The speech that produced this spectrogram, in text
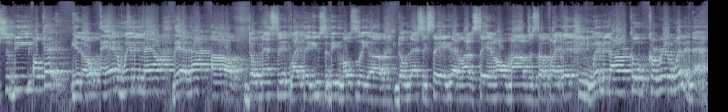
should be okay, you know. And women now, they're not uh, domestic like they used to be, mostly uh, domestic stay. You had a lot of stay at home moms and stuff like that. Women are co- career women now.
